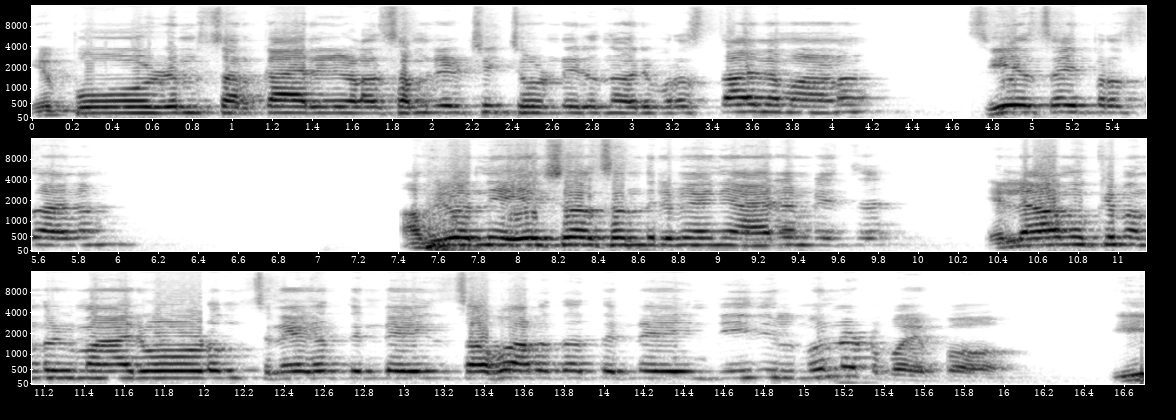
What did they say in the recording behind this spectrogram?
എപ്പോഴും സർക്കാരുകളെ സംരക്ഷിച്ചുകൊണ്ടിരുന്ന ഒരു പ്രസ്ഥാനമാണ് സി എസ് ഐ പ്രസ്ഥാനം. അഭിമന്യ യേശുദാസൻ തിരുമേനി ആരംഭിച്ച് എല്ലാ മുഖ്യമന്ത്രിമാരോടും സ്നേഹത്തിന്റെയും സൗഹാർദ്ദത്തിന്റെയും രീതിയിൽ മുന്നോട്ട് പോയപ്പോ ഈ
